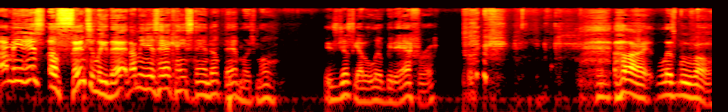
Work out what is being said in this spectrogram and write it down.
I mean, it's essentially that. I mean, his hair can't stand up that much more. He's just got a little bit of afro. All right, let's move on.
